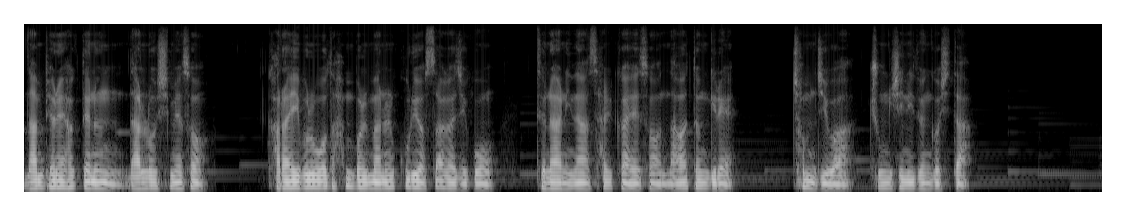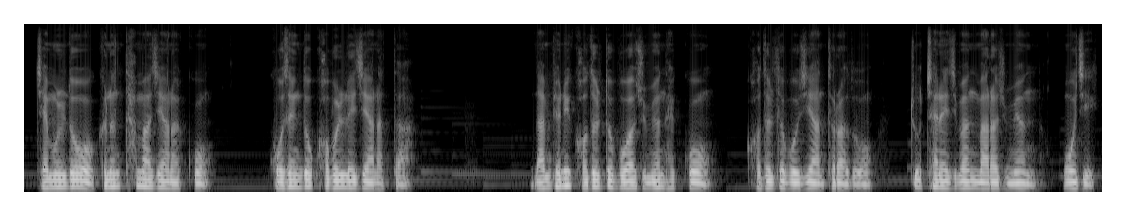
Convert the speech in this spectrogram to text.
남편의 학대는 날로 심해서 갈아입을 옷 한 벌만을 꾸려 싸가지고 드난이나 살가에서 나왔던 길에 첨지와 중신이 된 것이다. 재물도 그는 탐하지 않았고 고생도 겁을 내지 않았다. 남편이 거들떠 보아주면 했고 거들떠 보지 않더라도 쫓아내지만 말아주면 오직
